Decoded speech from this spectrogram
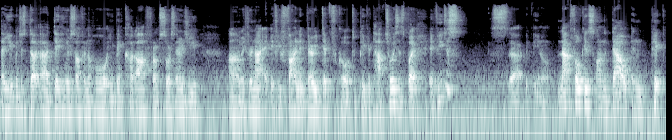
that you've been just uh, digging yourself in the hole. You've been cut off from source energy. Um, if you're not, if you find it very difficult to pick your top choices, but if you just, uh, you know, not focus on the doubt and pick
